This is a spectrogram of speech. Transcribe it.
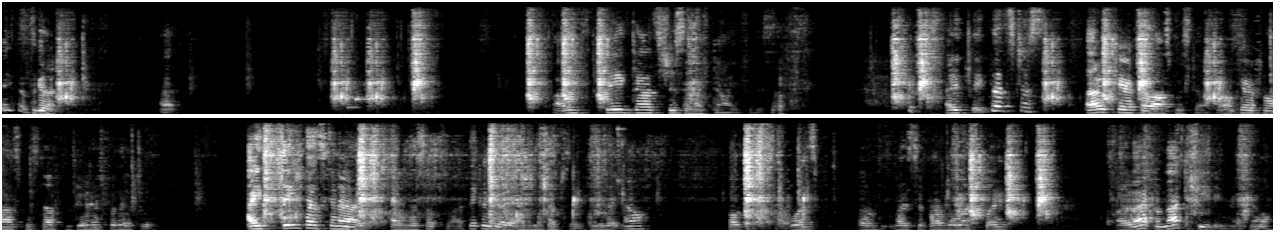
think that's gonna. I think that's just enough dying for this episode. I think that's just. I don't care if I lost my stuff. I don't care if I lost my stuff. I'm doing this for the episode. I think that's gonna end this episode. I think I'm gonna end this episode here right now. Of let's of my survival let's play. I'm not, I'm not cheating right now.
